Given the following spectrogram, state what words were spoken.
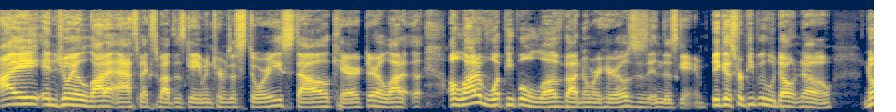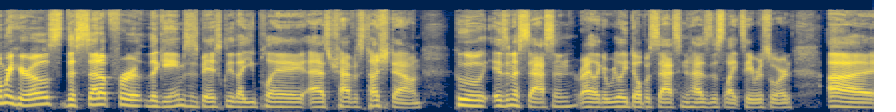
I enjoy a lot of aspects about this game in terms of story, style, character. A lot of a lot of what people love about No More Heroes is in this game. Because for people who don't know, No More Heroes, the setup for the games is basically that you play as Travis Touchdown, who is an assassin, right? Like a really dope assassin who has this lightsaber sword. Uh,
